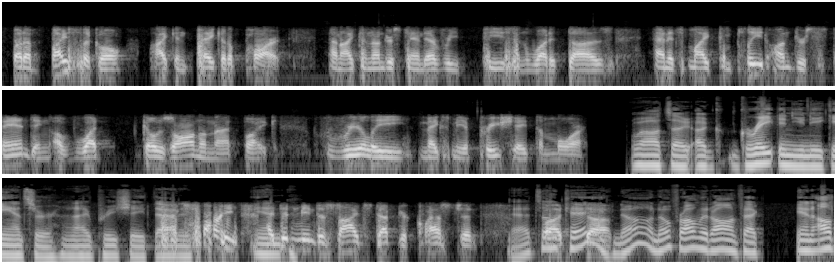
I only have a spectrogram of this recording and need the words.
but a bicycle, I can take it apart and I can understand every piece and what it does. And it's my complete understanding of what goes on on that bike really makes me appreciate them more. Well, it's a, a great and unique answer, and I appreciate that. I'm And sorry, I didn't mean to sidestep your question. that's but, okay. uh, no, no problem at all. In fact, and I'll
